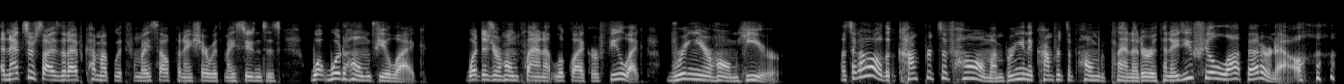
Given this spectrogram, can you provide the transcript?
an exercise that I've come up with for myself and I share with my students is what would home feel like? What does your home planet look like or feel like? Bring your home here. It's like, oh, the comforts of home. I'm bringing the comforts of home to planet Earth, and I do feel a lot better now.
